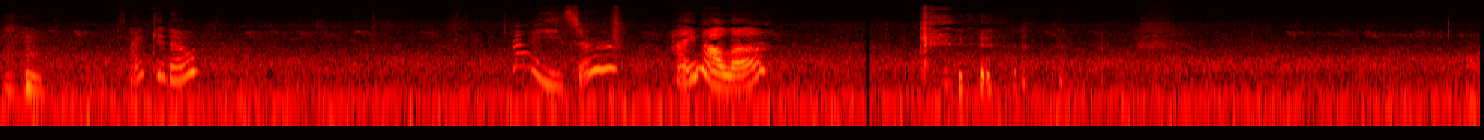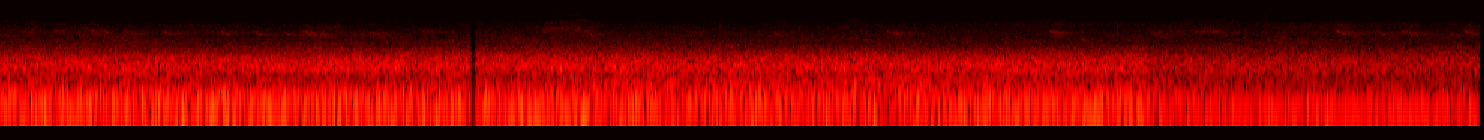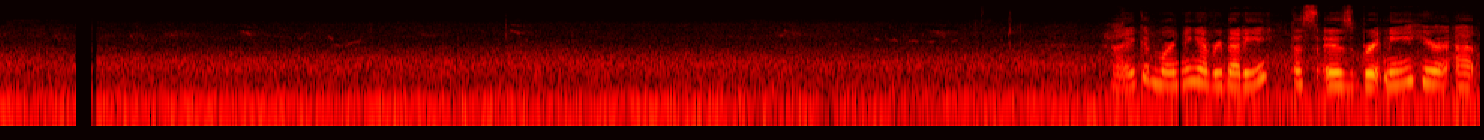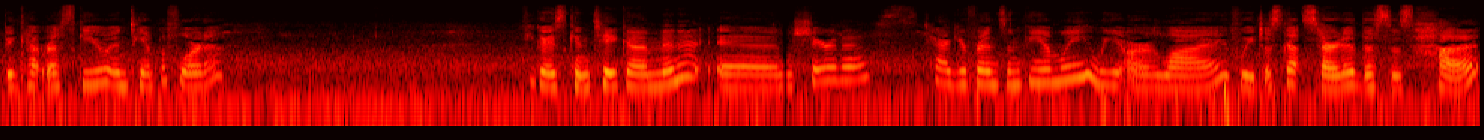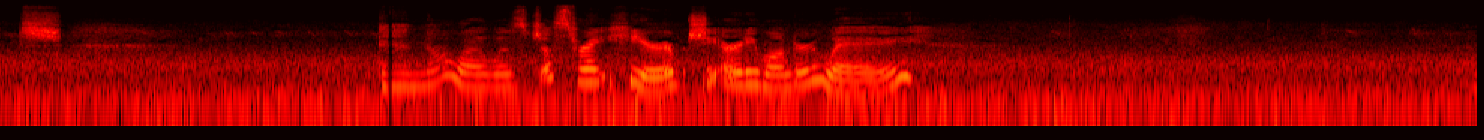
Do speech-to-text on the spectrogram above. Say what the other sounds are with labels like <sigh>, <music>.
<laughs> Hi, kiddo. Hi, sir. Hi, Nala. <laughs> Hi, good morning, everybody. This is Brittany here at Big Cat Rescue in Tampa, Florida. If you guys can take a minute and share this, tag your friends and family. We are live. We just got started. This is Hutch. And Nala was just right here, but she already wandered away.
